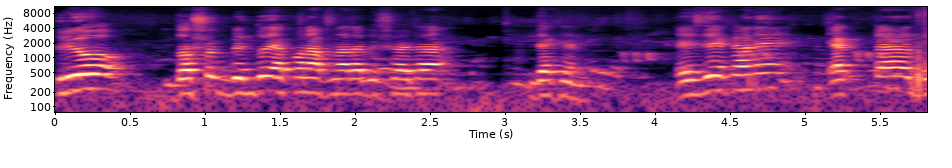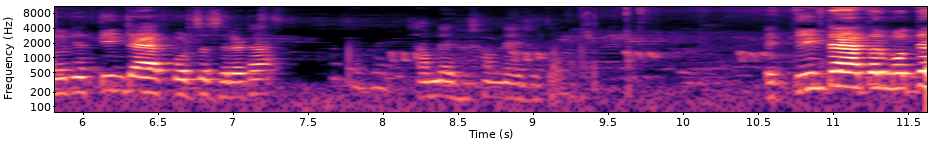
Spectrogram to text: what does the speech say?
প্রিয় দর্শক বিন্দু এখন আপনারা বিষয়টা দেখেন। এই যে এখানে একটা, দুইটা, তিনটা আয়াত পড়ছে ছেলেটা। সামনে এসো সামনে এসো তো। এই তিনটা আয়াতের মধ্যে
